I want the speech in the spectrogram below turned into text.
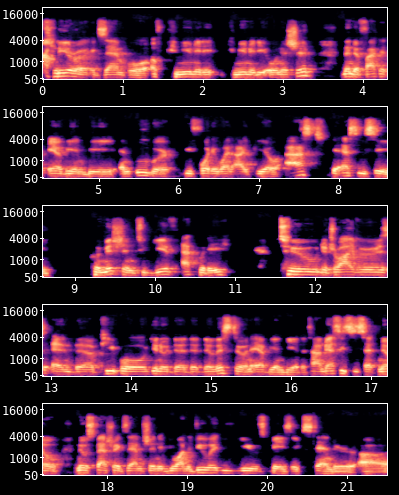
clearer example of community community ownership than the fact that Airbnb and Uber, before they went IPO, asked the SEC permission to give equity to the drivers and the people, you know, the, the, the lister on Airbnb at the time. The SEC said no, no special exemption. If you want to do it, use basic standard uh,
